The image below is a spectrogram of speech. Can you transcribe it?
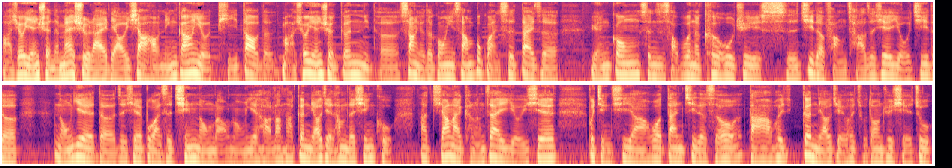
马修严选的 Matthew 来聊一下哈。您刚刚有提到的马修严选跟你的上游的供应商，不管是带着员工，甚至少部分的客户去实际的访查这些有机的。农业的这些，不管是青农、老农也好，让他更了解他们的辛苦。那将来可能在有一些不景气啊或淡季的时候，大家会更了解，会主动去协助。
